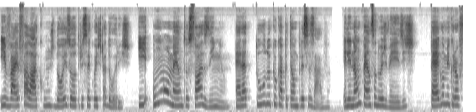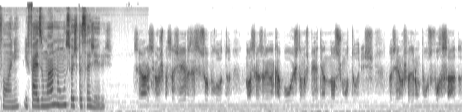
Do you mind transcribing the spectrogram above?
e vai falar com os dois outros sequestradores. E um momento sozinho era tudo o que o capitão precisava. Ele não pensa duas vezes, pega o microfone e faz um anúncio aos passageiros. Senhoras e senhores passageiros, esse é o seu piloto. Nossa gasolina acabou estamos perdendo nossos motores. Nós iremos fazer um pouso forçado.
